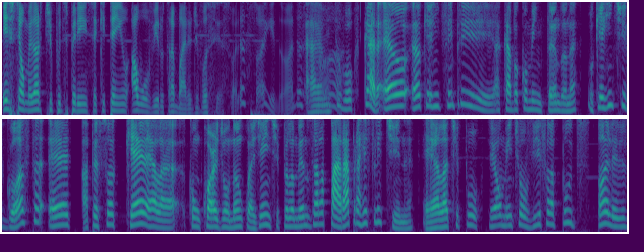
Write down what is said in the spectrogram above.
esse é o melhor tipo de experiência que tenho ao ouvir o trabalho de vocês. Olha só, Guido, olha só. É muito bom. Cara, é o, é o que a gente sempre acaba comentando, né? O que a gente gosta é a pessoa quer ela concorde ou não com a gente, pelo menos ela parar para refletir, né? Ela, tipo, realmente ouvir e falar, putz, olha, ele,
